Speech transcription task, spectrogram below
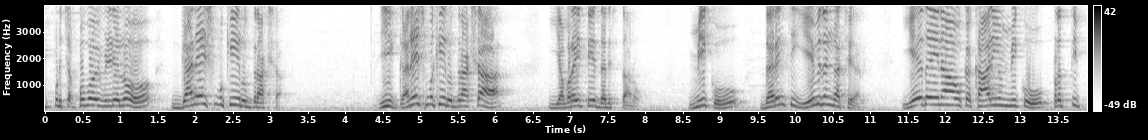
ఇప్పుడు చెప్పబోయే వీడియోలో గణేష్ముఖి రుద్రాక్ష. ఈ గణేష్ముఖి రుద్రాక్ష ఎవరైతే ధరిస్తారో మీకు ధరించి ఏ విధంగా చేయాలి? ఏదైనా ఒక కార్యం మీకు ప్రతి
